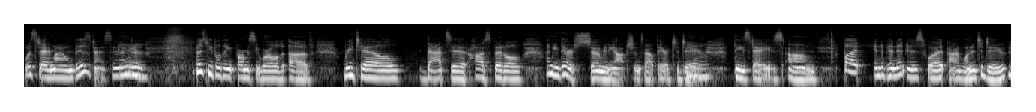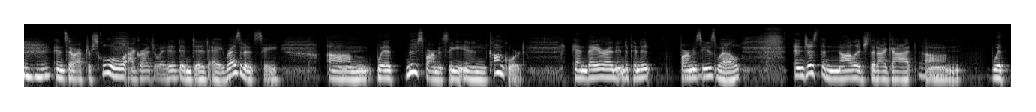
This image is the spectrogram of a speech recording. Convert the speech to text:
was to own my own business. And I mean, most people think pharmacy world of retail. That's it. Hospital. I mean, there are so many options out there to do Yeah. these days. Um, but independent is what I wanted to do. Mm-hmm. And so after school, I graduated and did a residency um, with Moose Pharmacy in Concord. And they are an independent pharmacy as well. And just the knowledge that I got um, with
